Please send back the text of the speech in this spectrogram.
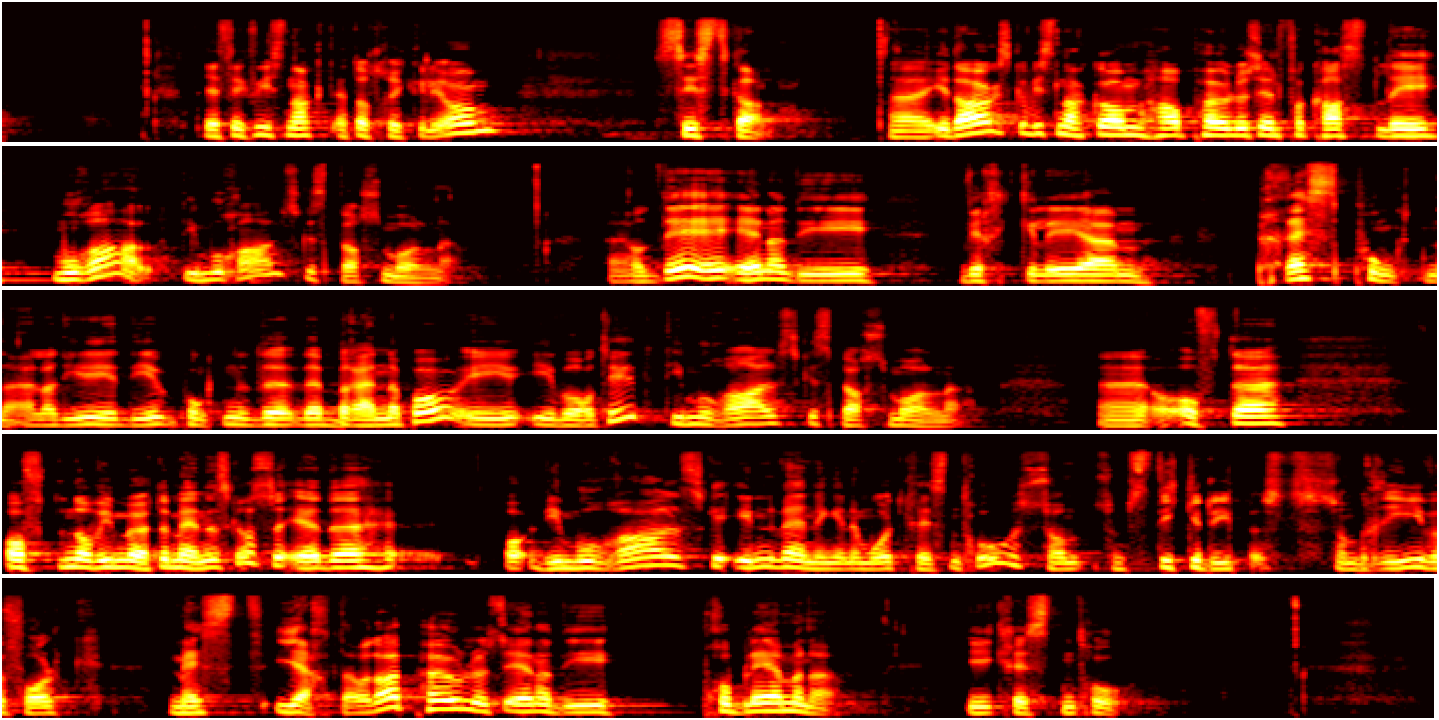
Det fikk vi snakket ettertrykkelig om sist gang. Eh, I dag skal vi snakke om har Paulus en forkastelig moral. De moralske spørsmålene. Eh, og Det er en av de virkelige ehm, presspunktene, eller de, de punktene det, det, brenner på i, i vår tid. De moralske spørsmålene. Eh, og ofte Ofte når vi møter mennesker, så er det de moralske innvendingene mot kristen tro som, som stikker dypest, som river folk mest i hjertet. Og Da er Paulus en av de problemene i kristen tro.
